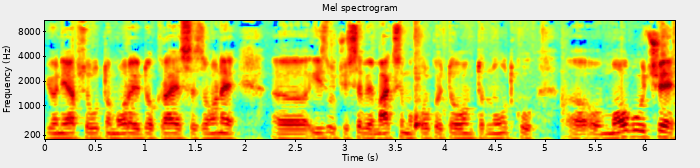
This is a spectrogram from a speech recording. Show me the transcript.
i oni apsolutno moraju do kraja sezone uh, izvući sebe maksimum koliko je to u ovom trenutku uh, moguće.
